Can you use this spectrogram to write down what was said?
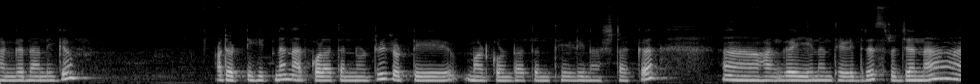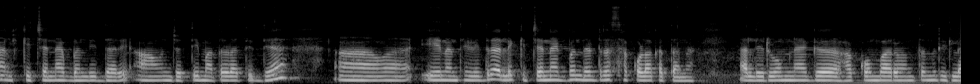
ಹಂಗೆ ನಾನೀಗ ರೊಟ್ಟಿ ಹಿಟ್ಟನ್ನ ನಾದ್ಕೊಳತ್ತೇನೆ ನೋಡಿರಿ, ರೊಟ್ಟಿ ಮಾಡ್ಕೊಂಡ್ರಾತಂತ ಹೇಳಿ ನಾಷ್ಟಕ್ಕೆ ಹಂಗೆ ಏನಂತ ಹೇಳಿದ್ರೆ ಸೃಜನ ಅಲ್ಲಿ ಕಿಚನ್ನಾಗ ಬಂದಿದ್ದಾರೆ. ಅವನ ಜೊತೆ ಮಾತಾಡತ್ತಿದ್ದೆ. ಏನಂತ ಹೇಳಿದ್ರೆ ಅಲ್ಲೇ ಕಿಚನ್ನಾಗ ಬಂದು ಡ್ರೆಸ್ ಹಾಕ್ಕೊಳಕತ್ತಾನ ಅಲ್ಲಿ ರೂಮ್ನಾಗ ಹಾಕ್ಕೊಂಬಾರೋ ಅಂತಂದ್ರೆ ಇಲ್ಲ.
